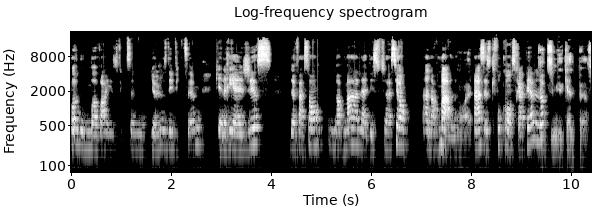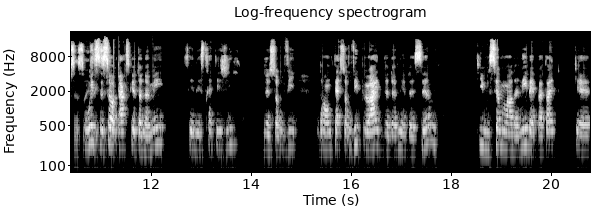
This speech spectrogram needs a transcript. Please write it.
bonne ou de mauvaise victime. Il y a juste des victimes, puis elles réagissent de façon normale à des situations anormales. Hein, c'est ce qu'il faut qu'on se rappelle. Là. Du mieux qu'elles peuvent, c'est ça. Oui, c'est ça, parce que tu as nommé, c'est des stratégies de survie. Donc, ta survie peut être de devenir docile, puis aussi, à un moment donné, ben peut-être que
